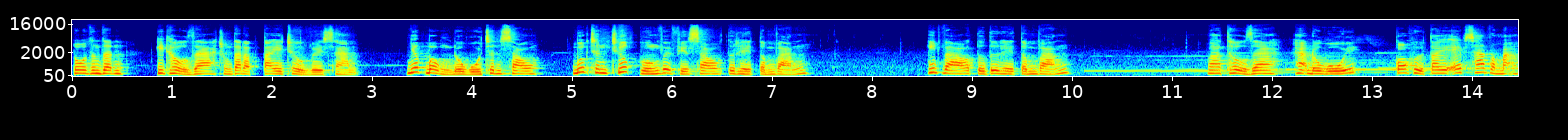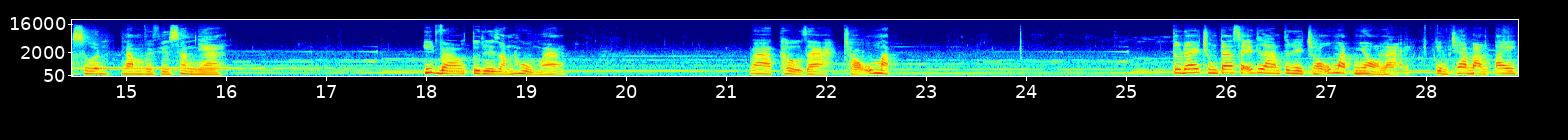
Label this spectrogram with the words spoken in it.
Tôi dần dần khi thở ra, chúng ta đặt tay trở về sàn, nhấc bổng đầu gối chân sau, bước chân trước hướng về phía sau, tư thế tấm ván. Hít vào từ tư thế tấm ván. Và thở ra, hạ đầu gối, co khuỷu tay ép sát vào mạng sườn, nằm về phía sàn nhà. Hít vào tư thế rắn hổ mang. Và thở ra, chó úp mặt. Từ đây chúng ta sẽ làm tư thế chó úp mặt nhỏ lại, kiểm tra bàn tay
